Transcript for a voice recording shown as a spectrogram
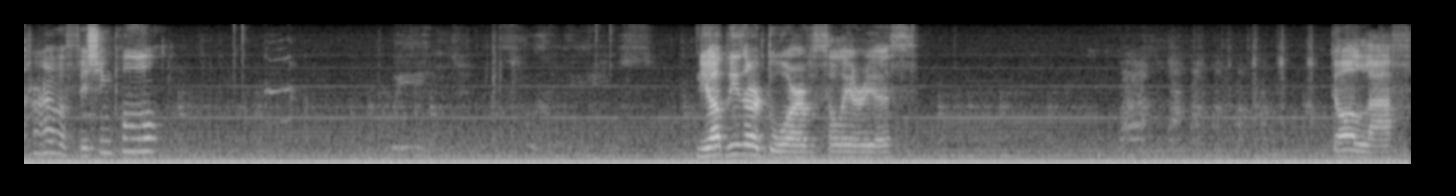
I don't have a fishing pole? Yup, these are dwarves. Hilarious. They all laugh.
